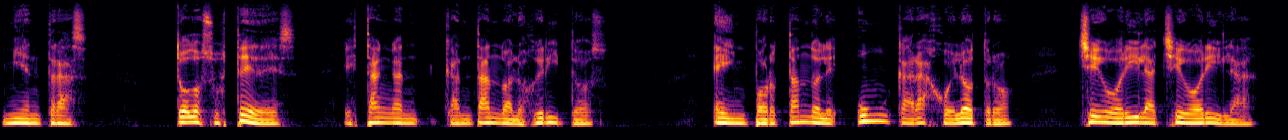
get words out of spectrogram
Mientras todos ustedes están cantando a los gritos e importándole un carajo el otro, che gorila, che gorila,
